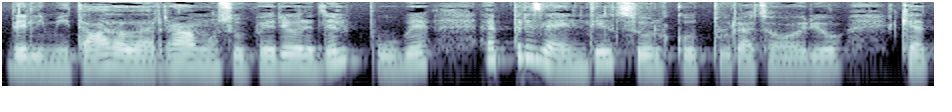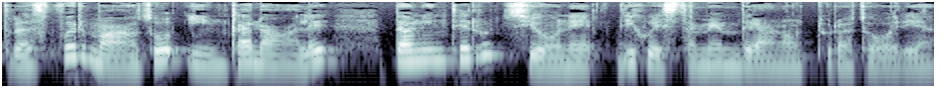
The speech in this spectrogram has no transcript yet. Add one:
delimitata dal ramo superiore del pube, è presente il solco otturatorio, che è trasformato in canale da un'interruzione di questa membrana otturatoria.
